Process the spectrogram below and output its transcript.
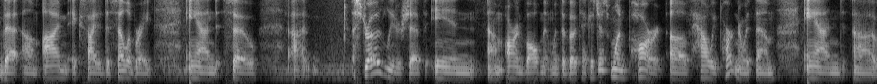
that um, I'm excited to celebrate, and so. Uh, Stroh's leadership in um, our involvement with the Votech is just one part of how we partner with them, and uh,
